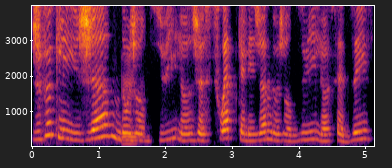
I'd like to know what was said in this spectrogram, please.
je veux que les Mm. jeunes d'aujourd'hui, là, je souhaite que les jeunes d'aujourd'hui, là, se disent,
